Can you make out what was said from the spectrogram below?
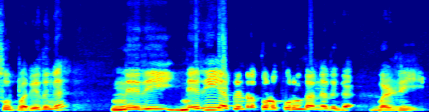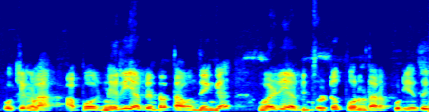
சூப்பர் எதுங்க? நெறி நெறி அப்படின்றதோட பொருள் தான் என்னதுங்க? வழி. ஓகேங்களா? அப்போ நெறி அப்படின்றதா வந்து இங்க வழி அப்படின்னு சொல்லிட்டு பொருள் தரக்கூடியது.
